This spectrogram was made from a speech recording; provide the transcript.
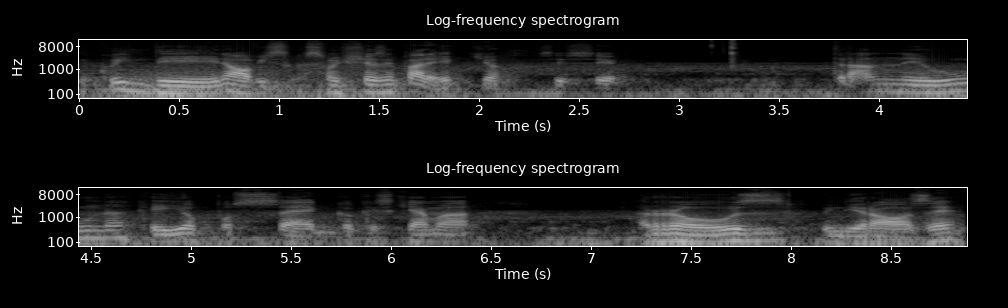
E quindi no, visto che sono scese parecchio, sì sì. Tranne una che io posseggo, che si chiama Rose, quindi rose,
